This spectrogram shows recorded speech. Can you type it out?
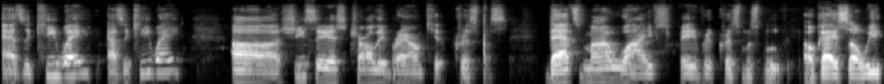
as a keyway, as a keyway, uh, she says Charlie Brown Christmas. That's my wife's favorite Christmas movie. Okay, so we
